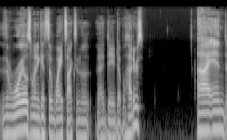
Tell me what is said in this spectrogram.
the Royals went against the White Sox in the, that day of doubleheaders. Uh, and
